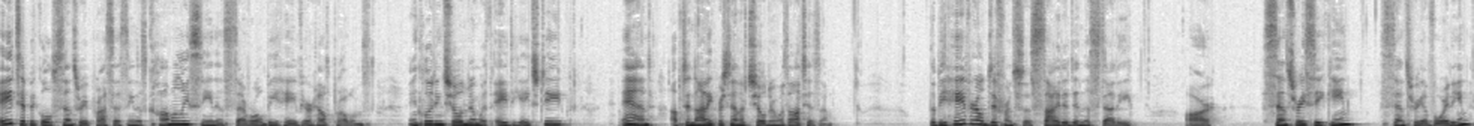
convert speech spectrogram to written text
Atypical sensory processing is commonly seen in several behavior health problems, including children with ADHD and up to 90% of children with autism. The behavioral differences cited in the study are sensory seeking, sensory avoiding,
